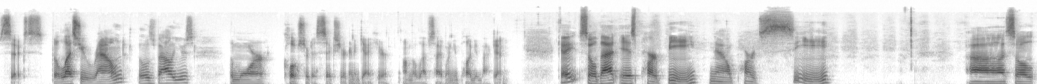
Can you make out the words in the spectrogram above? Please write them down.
6. The less you round those values, the more closer to 6 you're going to get here on the left side when you plug it back in. Okay, so that is part B. Now part C uh, so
